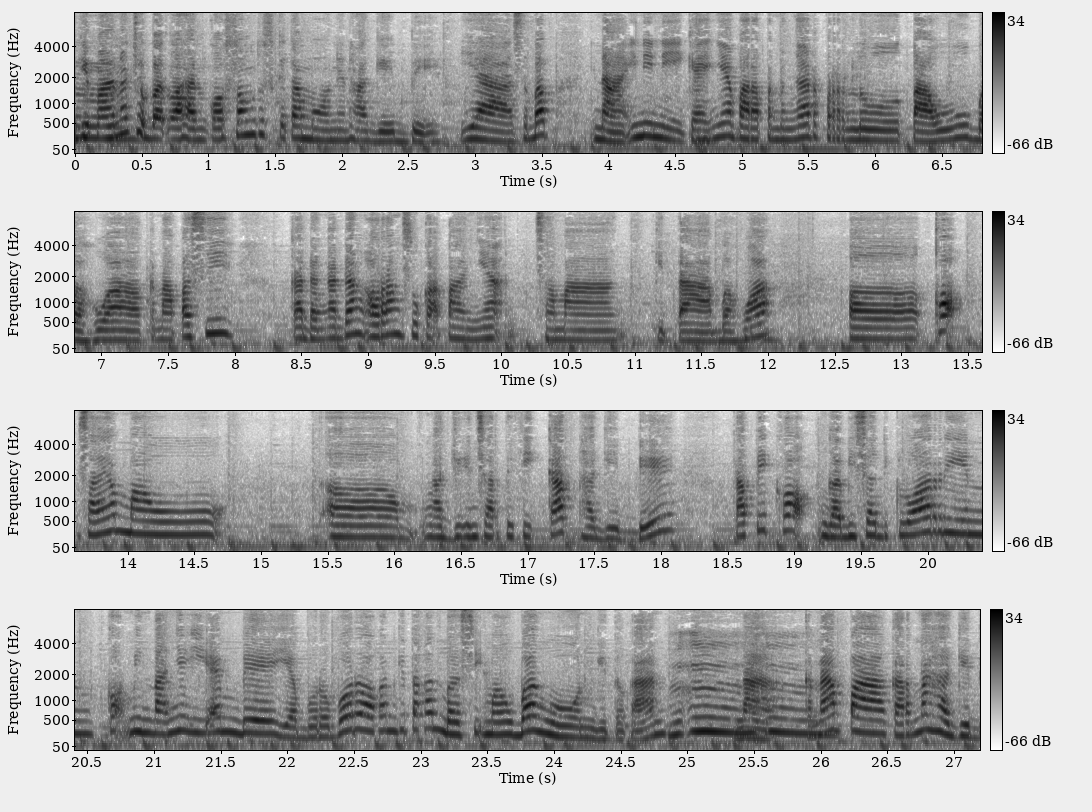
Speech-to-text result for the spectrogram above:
Gimana coba lahan kosong terus kita mohonin HGB Ya, sebab nah ini nih kayaknya para pendengar perlu tahu bahwa kenapa sih kadang-kadang orang suka tanya sama kita bahwa eh, kok saya mau eh, ngajuin sertifikat HGB tapi kok nggak bisa dikeluarin? Kok mintanya IMB ya boro-boro kan kita kan masih mau bangun gitu kan? Nah, kenapa? Karena HGB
